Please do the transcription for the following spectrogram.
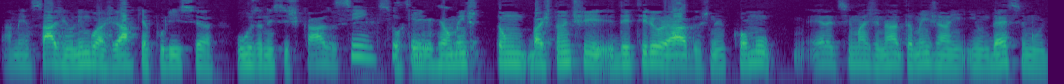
a mensagem, o linguajar que a polícia usa nesses casos, Sim, porque realmente estão bastante deteriorados, né, como era de se imaginar também já em, um décimo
